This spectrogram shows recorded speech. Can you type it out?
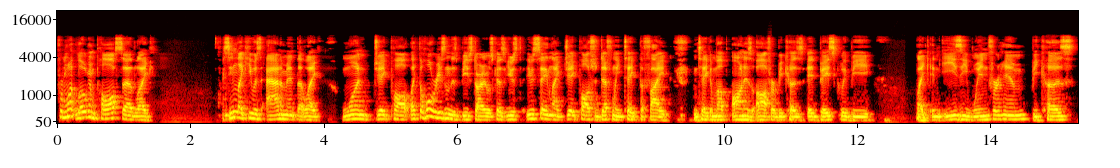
from what Logan Paul said, like, it seemed like he was adamant that like one Jake Paul, like the whole reason this beef started was because he was he was saying like Jake Paul should definitely take the fight and take him up on his offer because it'd basically be like an easy win for him because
